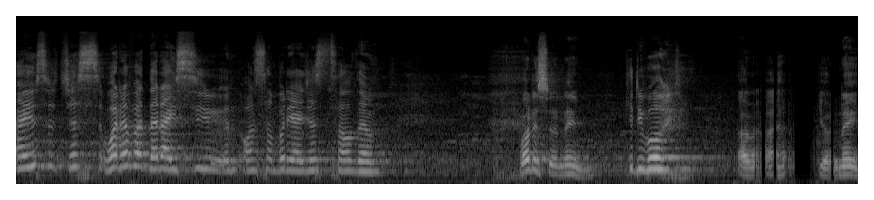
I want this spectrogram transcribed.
I used to just, whatever that I see on- somebody, I just tell them, What is your name? Kitty boy. I mean, I, your name.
